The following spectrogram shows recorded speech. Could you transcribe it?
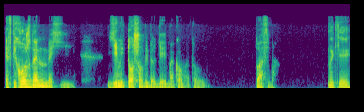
Ευτυχώς δεν έχει γίνει τόσο video game ακόμα το, το άθλημα. OK. Okay.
